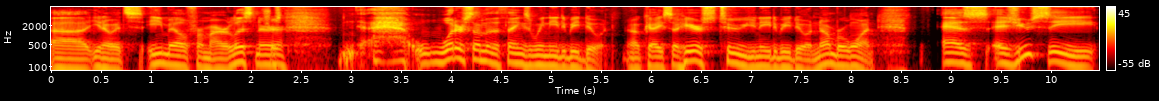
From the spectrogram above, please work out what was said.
uh, you know, it's email from our listeners. Sure what are some of the things we need to be doing okay so here's two you need to be doing number one as as you see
